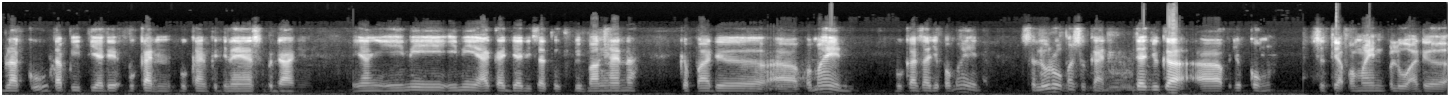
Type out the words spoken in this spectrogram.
berlaku tapi tiada bukan bukan penjenayah sebenarnya yang ini ini akan jadi satu kebimbangan lah kepada uh, pemain. Bukan saja pemain seluruh pasukan. Dan juga uh, penyokong. Setiap pemain perlu ada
